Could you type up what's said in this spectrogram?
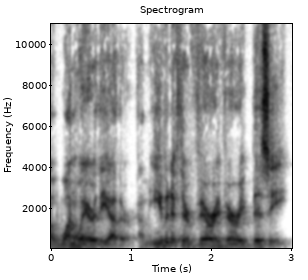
uh, one way or the other. Um, even if they're very very busy,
